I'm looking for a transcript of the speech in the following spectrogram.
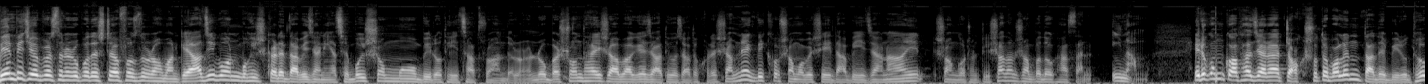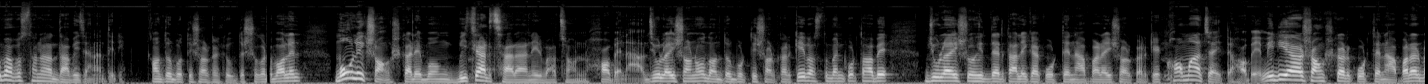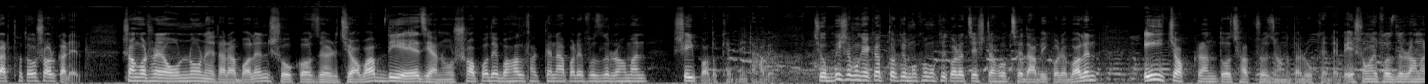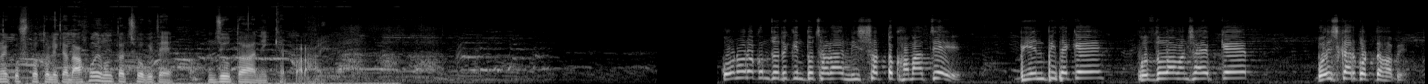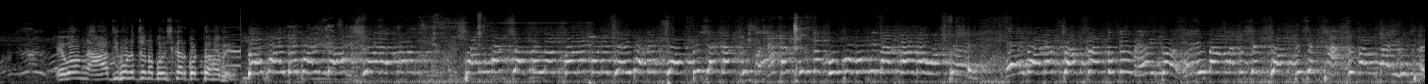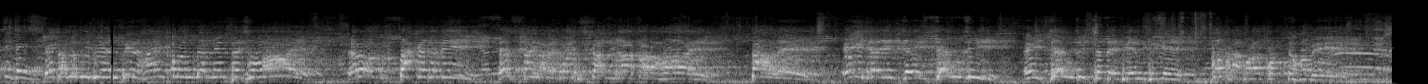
BNP চেয়ারপারসনের উপদেষ্টা ফজলুর রহমানকে আজীবন বহিষ্কারের দাবি জানিয়েছে বৈষম্য বিরোধী ছাত্র আন্দোলন। রোববার সন্ধ্যায় শাহবাগে জাতীয় জাদুঘরের সামনে এক বিক্ষোভ সমাবেশে এই দাবি জানায় সংগঠনটির সাধারণ সম্পাদক হাসান ইনাম। এরকম কথা যারা টকশোতে বলেন, তাদের বিরুদ্ধেও ব্যবস্থা নেওয়ার দাবি জানান তিনি। অন্তর্বর্তী সরকারকে উদ্দেশ্য করে বলেন, মৌলিক সংস্কার এবং বিচার ছাড়া নির্বাচন হবে না। জুলাই সনদ অন্তর্বর্তী সরকারকেই বাস্তবায়ন করতে হবে। জুলাই শহীদদের তালিকা করতে না পারায় সরকারকে ক্ষমা চাইতে হবে। মিডিয়া সংস্কার করতে না পারার ব্যর্থতাও সরকারের। সংগঠনের অন্য নেতারা বলেন, শোকজের জবাব দিয়ে যেন শপথে বহাল থাকতে না পারে ফজলুর রহমান, সেই পদক্ষেপ নিতে হবে। চব্বিশ এবং একাত্তরকে মুখোমুখি করার চেষ্টা হচ্ছে দাবি করে। বলেন এই চক্রান্ত ছাত্র জনতা রুখে দেবে। এ সময় ফজলুর রহমানের পুষ্পতলিকা দাহ এবং তার ছবিতে জুতা নিক্ষেপ করা হয়। কোন রকম যদি কিন্তু ছাড়া নিঃশর্ত ক্ষমা চেয়ে বিএনপি থেকে ফজলুর রহমান সাহেবকে বহিষ্কার করতে হবে এবং আজীবনের জন্য বহিষ্কার করতে হবে। দফায় দফায় করা হয়।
